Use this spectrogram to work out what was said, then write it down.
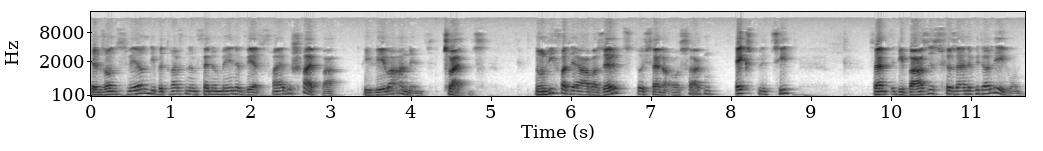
denn sonst wären die betreffenden Phänomene wertfrei beschreibbar, wie Weber annimmt. Zweitens. Nun liefert er aber selbst durch seine Aussagen explizit die Basis für seine Widerlegung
